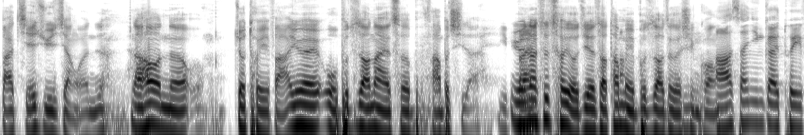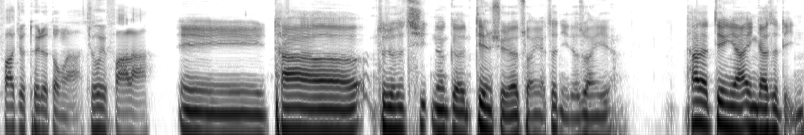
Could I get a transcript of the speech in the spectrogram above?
把结局讲完，然后呢就推发，因为我不知道那台车发不起来，因为那是车友介绍，他们也不知道这个情况。R 三应该推发就推得动啦，就会发啦。诶、欸，他这就是气那个电学的专业，这你的专业，他的电压应该是零。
